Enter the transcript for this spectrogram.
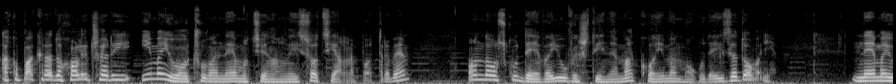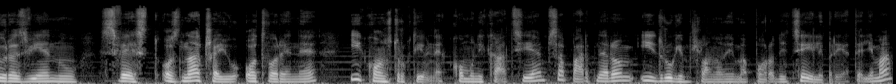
Ako pak radoholičari imaju očuvane emocionalne i socijalne potrebe, onda oskudevaju veštinama kojima mogu da ih zadovolje. Nemaju razvijenu svest o značaju otvorene i konstruktivne komunikacije sa partnerom i drugim članovima porodice ili prijateljima,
